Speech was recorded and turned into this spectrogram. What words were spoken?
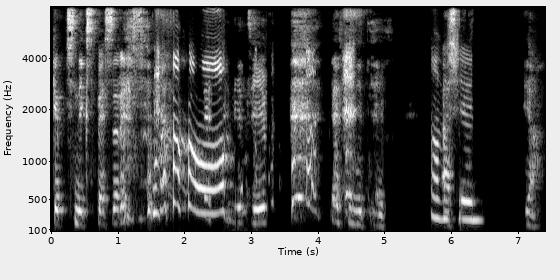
gibt's nichts Besseres. Oh. Definitiv. Definitiv. Oh, wie also, schön. Ja.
